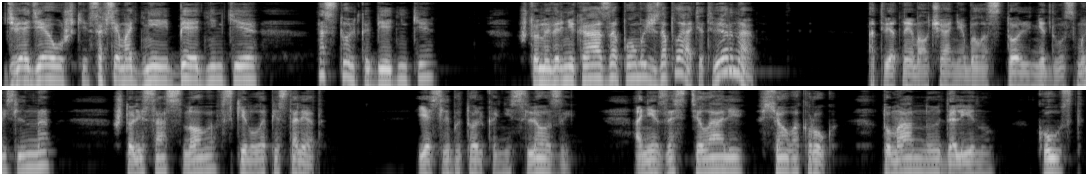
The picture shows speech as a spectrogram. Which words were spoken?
Две девушки, совсем одни, бедненькие, настолько бедненькие, что наверняка за помощь заплатят, верно?» Ответное молчание было столь недвусмысленно, что лиса снова вскинула пистолет. Если бы только не слезы, они застилали все вокруг, туманную долину, куст,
